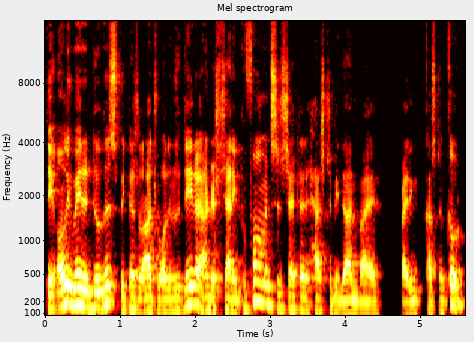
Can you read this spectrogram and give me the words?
the only way to do this, because large volumes of data, understanding performance, etc., has to be done by writing custom code.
